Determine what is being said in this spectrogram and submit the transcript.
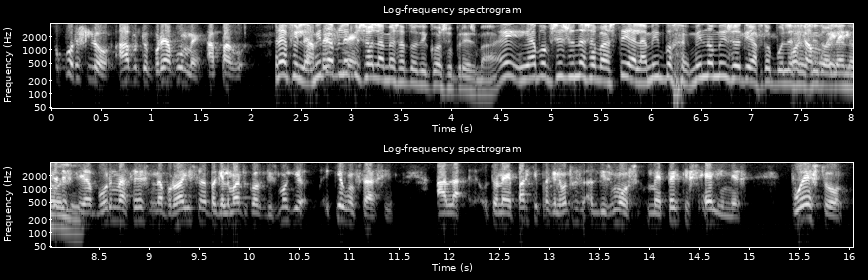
Οπότε σου λέω, αύριο το πρωί να πούμε, απαγω... Ρε φίλε, θα μην τα παίζουνε- βλέπεις όλα μέσα από το δικό σου πρίσμα. Ε, η άποψή σου είναι σεβαστή, αλλά μην, μην νομίζω ότι αυτό που λες Όταν εσύ μου το εσύ λένε όλοι. τελευταία Μπορεί να θες να προάγεις τον επαγγελματικό αθλητισμό και εκεί έχουν φτάσει. Αλλά το να υπάρχει επαγγελματικός αθλητισμός με παίκτες Έλληνες που έστω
